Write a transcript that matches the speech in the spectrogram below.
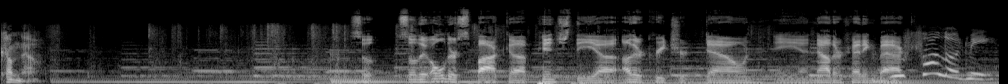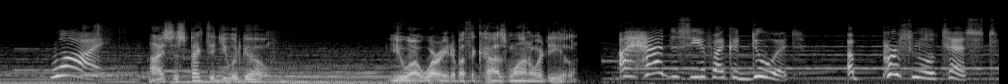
Come now. So, so the older Spock uh, pinched the uh, other creature down, and now they're heading back. You followed me. Why? I suspected you would go. You are worried about the Kahs-wan ordeal. I had to see if I could do it. A personal test.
